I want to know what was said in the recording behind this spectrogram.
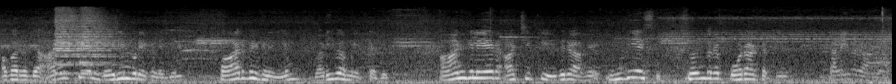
அவரது அரசியல் நெறிமுறைகளையும் பார்வைகளையும் வடிவமைத்தது. ஆங்கிலேயர் ஆட்சிக்கு எதிராக இந்திய சுதந்திர போராட்டத்தின் தலைவரானார்.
